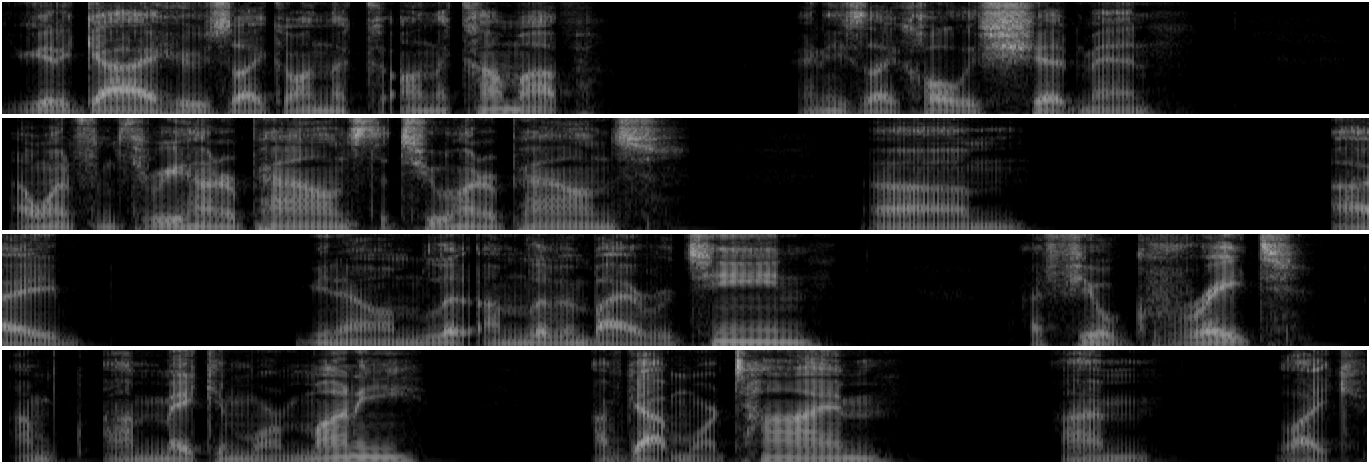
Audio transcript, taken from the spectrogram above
you get a guy who's like on the on the come up, and he's like, "Holy shit, man! I went from 300 pounds to 200 pounds. Um, I, you know, I'm li- I'm living by a routine. I feel great. I'm I'm making more money. I've got more time. I'm like,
